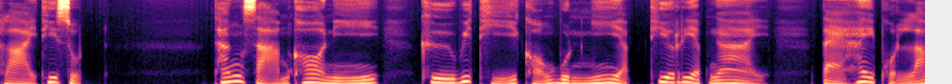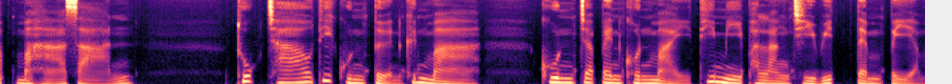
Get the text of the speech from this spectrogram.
คลายที่สุด ทั้งสามข้อนี้คือวิถีของบุญเงียบที่เรียบง่าย แต่ให้ผลลัพธ์มหาศาล ทุกเช้าที่คุณตื่นขึ้นมา คุณจะเป็นคนใหม่ที่มีพลังชีวิตเต็มเปี่ยม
